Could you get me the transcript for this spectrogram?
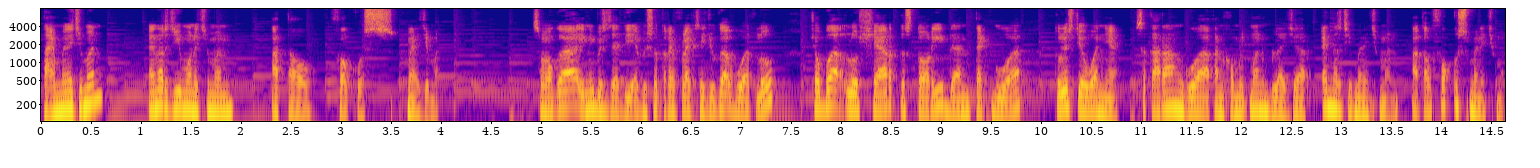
Time management, energy management, atau fokus management? Semoga ini bisa jadi episode refleksi juga buat lo. Coba lo share ke story dan tag gue, tulis jawabannya. Sekarang gue akan komitmen belajar energy management atau fokus management.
